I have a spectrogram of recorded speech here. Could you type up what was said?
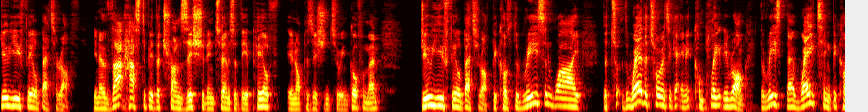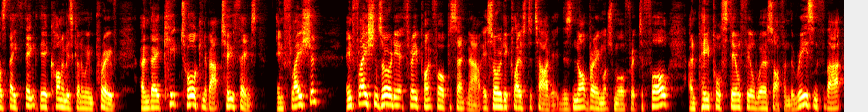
do you feel better off? You know, that has to be the transition in terms of the appeal in opposition to in government. Do you feel better off? Because the reason why the where the Tories are getting it completely wrong, the reason they're waiting because they think the economy is going to improve, and they keep talking about two things: inflation. Inflation's already at 3.4% now. It's already close to target. There's not very much more for it to fall, and people still feel worse off. And the reason for that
